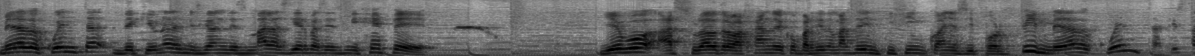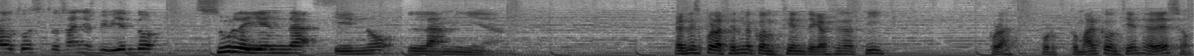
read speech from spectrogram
Me he dado cuenta de que una de mis grandes malas hierbas es mi jefe. Llevo a su lado trabajando y compartiendo más de 25 años y por fin me he dado cuenta que he estado todos estos años viviendo su leyenda y no la mía. Gracias por hacerme consciente, gracias a ti por, tomar conciencia de eso.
